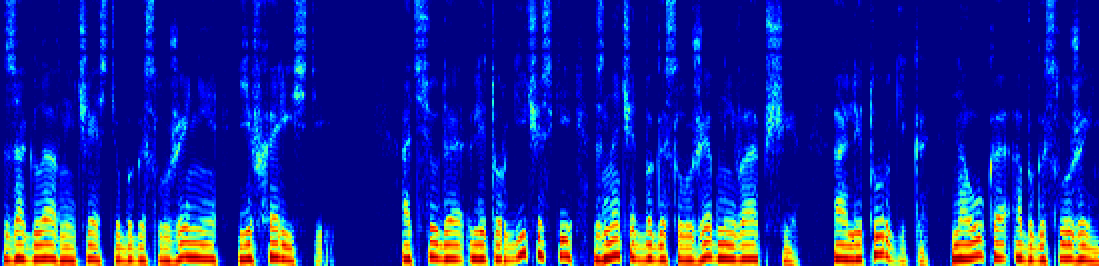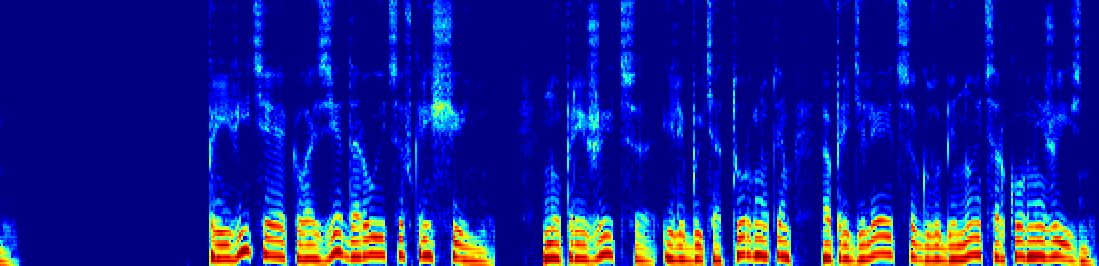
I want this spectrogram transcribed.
за главной частью богослужения Евхаристией. Отсюда литургический значит богослужебный вообще, а литургика – наука о богослужении. Привитие к лозе даруется в крещении, но прижиться или быть отторгнутым определяется глубиной церковной жизни,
